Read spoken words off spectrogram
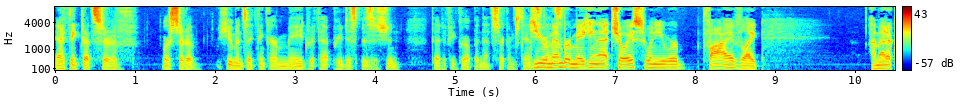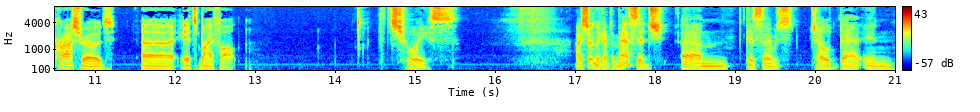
I think that's sort of we're sort of humans. I think are made with that predisposition that if you grow up in that circumstance, Do you remember making that choice when you were five? Like, I'm at a crossroads. Uh, it's my fault. the choice? I certainly got the message because I was told that in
